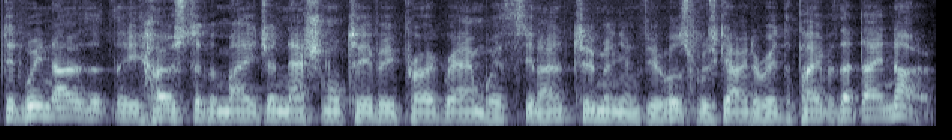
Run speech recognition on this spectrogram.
Did we know that the host of a major national TV program with, you know, 2 million viewers was going to read the paper that day? No.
